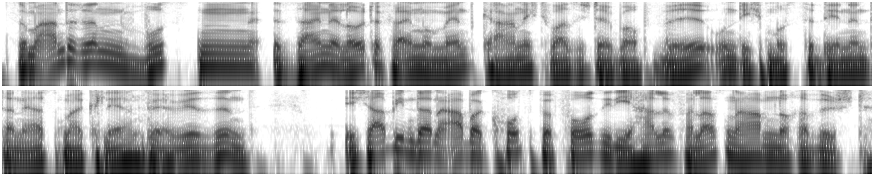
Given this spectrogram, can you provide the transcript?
Zum anderen wussten seine Leute für einen Moment gar nicht, was ich da überhaupt will und ich musste denen dann erstmal klären, wer wir sind. Ich habe ihn dann aber kurz bevor sie die Halle verlassen haben noch erwischt.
